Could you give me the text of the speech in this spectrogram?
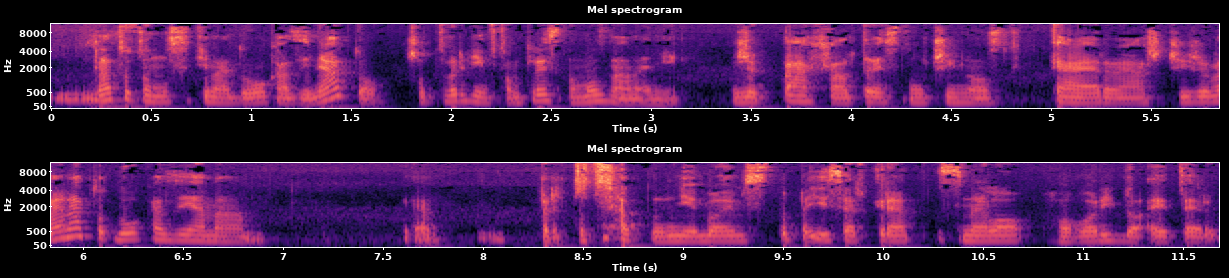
na toto musíte mať dôkazy. Na to, čo tvrdím v tom trestnom oznámení, že páchal trestnú činnosť KRH, čiže na to dôkazy ja mám. Ja preto sa to nebojím 150 krát smelo hovoriť do éteru.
